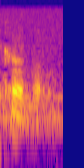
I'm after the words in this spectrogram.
the curveball.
